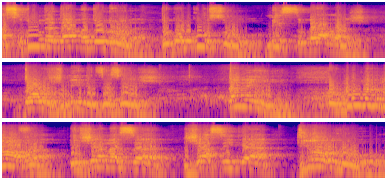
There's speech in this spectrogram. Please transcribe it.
A segunda dama de honor do concurso Miss Belas 2016 tem o número 9 e chama-se Jéssica Diogo.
